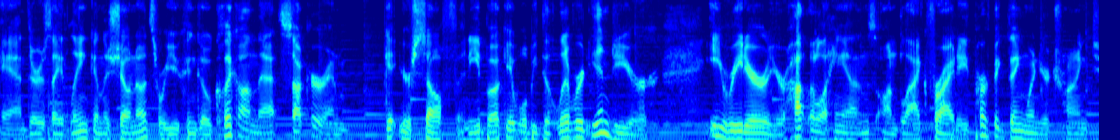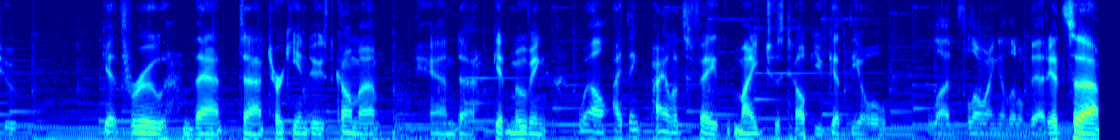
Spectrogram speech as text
And there's a link in the show notes where you can go click on that sucker and get yourself an ebook. It will be delivered into your e-reader, your hot little hands on Black Friday. Perfect thing when you're trying to get through that uh, turkey-induced coma and uh, get moving. Well, I think Pilot's Faith might just help you get the old blood flowing a little bit. It's, uh,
